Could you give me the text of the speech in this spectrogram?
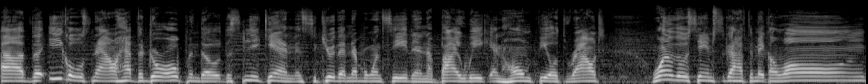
Uh, the Eagles now have the door open, though, to sneak in and secure that number one seed in a bye week and home field throughout. One of those teams is going to have to make a long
